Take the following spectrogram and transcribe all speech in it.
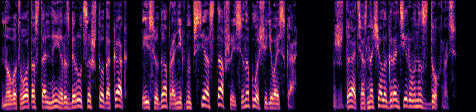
Но вот-вот остальные разберутся что да как, и сюда проникнут все оставшиеся на площади войска. Ждать означало гарантированно сдохнуть.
